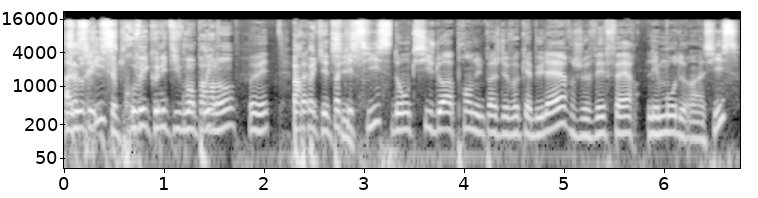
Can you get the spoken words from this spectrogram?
a Ça, le c'est- prouvé cognitivement parlant Oui, oui. par Pa- paquet de 6. Donc si je dois apprendre une page de vocabulaire, je vais faire les mots de 1 à 6.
